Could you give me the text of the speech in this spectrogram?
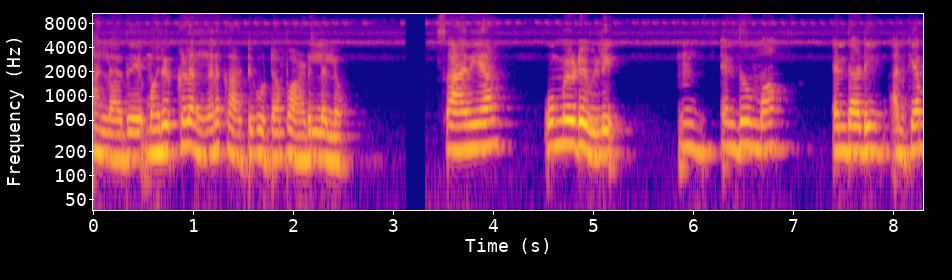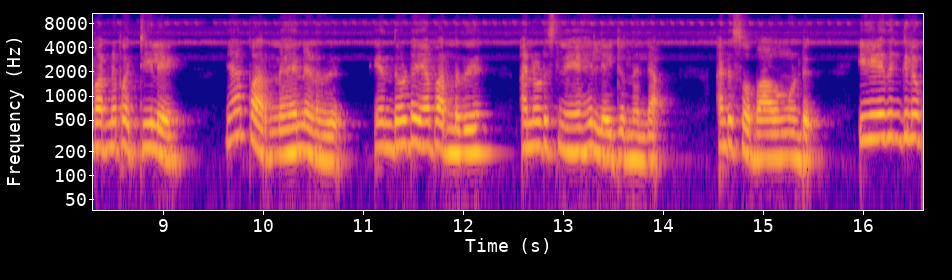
അല്ലാതെ മരുക്കൾ എങ്ങനെ കാട്ടിക്കൂട്ടാൻ പാടില്ലല്ലോ. സാനിയ ഉമ്മയുടെ വിളി. എന്തോ ഉമ്മ? എന്താടി? എനിക്ക് ഞാൻ പറഞ്ഞ പറ്റിയില്ലേ? ഞാൻ പറഞ്ഞു തന്നെയാണത് എന്തുകൊണ്ടാണ് ഞാൻ പറഞ്ഞത്? എന്നോട് സ്നേഹമില്ലായിട്ടൊന്നല്ല. എന്റെ സ്വഭാവം കൊണ്ട്. ഏതെങ്കിലും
